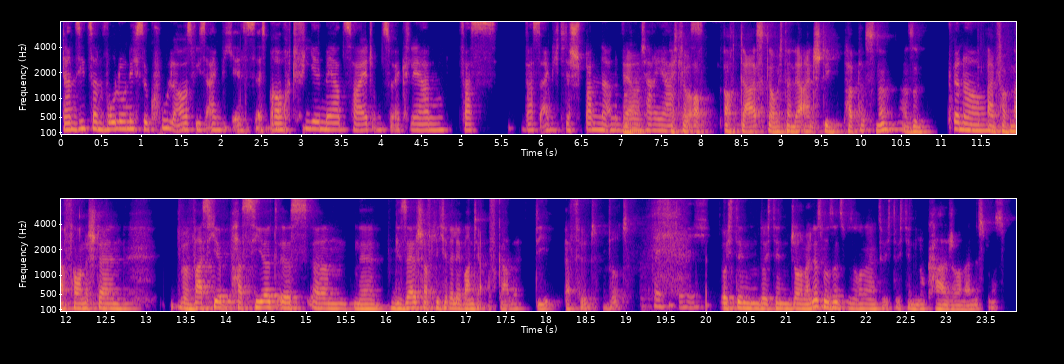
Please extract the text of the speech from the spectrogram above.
dann sieht so ein Volo nicht so cool aus, wie es eigentlich ist. Es braucht viel mehr Zeit, um zu erklären, was, was eigentlich das Spannende an einem ja, Volontariat ich glaube, auch, auch da ist, glaube ich, dann der Einstieg Purpose, ne? Also genau. einfach nach vorne stellen. Was hier passiert, ist ähm, eine gesellschaftlich relevante Aufgabe, die erfüllt wird. Richtig. Durch den, durch den Journalismus, insbesondere natürlich durch den Lokaljournalismus.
